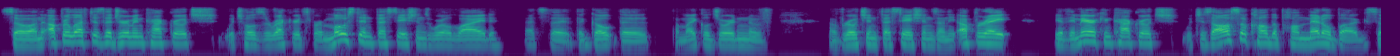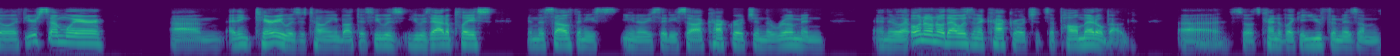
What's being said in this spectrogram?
So on the upper left is the German cockroach, which holds the records for most infestations worldwide. That's the the goat, the the Michael Jordan of of roach infestations. On the upper right, you have the American cockroach, which is also called the palmetto bug. So if you're somewhere, um, I think Terry was telling about this. He was he was at a place in the south, and he's you know he said he saw a cockroach in the room, and and they're like, oh no no that wasn't a cockroach, it's a palmetto bug. Uh, so it's kind of like a euphemism.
